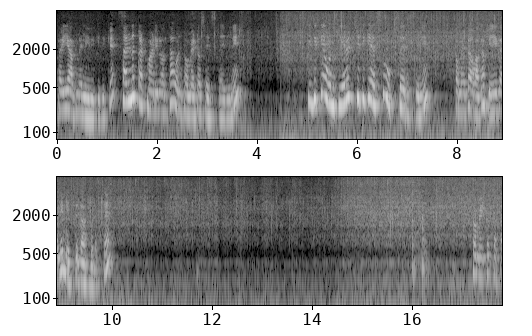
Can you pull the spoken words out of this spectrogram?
ಫ್ರೈ ಆದಮೇಲೆ ಇದಕ್ಕೆ ಇದಕ್ಕೆ. ಸಣ್ಣ ಕಟ್ ಮಾಡಿರೋಂಥ ಒಂದು ಟೊಮೆಟೊ ಸೇರಿಸ್ತಾ ಇದ್ದೀನಿ. ಇದಕ್ಕೆ ಒಂದು ಎರಡು ಚಿಟಿಕೆಯಷ್ಟು ಉಪ್ಪು ಸೇರಿಸ್ತೀನಿ. ಟೊಮೆಟೊ ಆವಾಗ ಬೇಗನೆ ಮೆತ್ತಗಾಗ್ಬಿಡುತ್ತೆ. ಟೊಮೆಟೊ ಸ್ವಲ್ಪ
